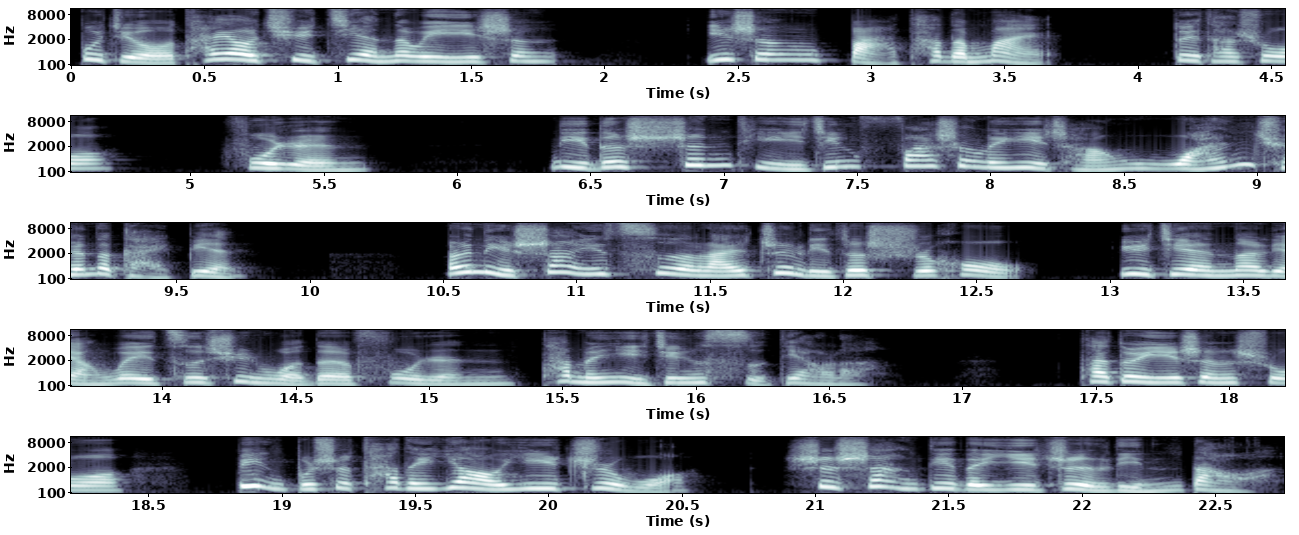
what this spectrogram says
不久，她要去见那位医生，医生把她的脉，对她说：“夫人，你的身体已经发生了一场，完全的改变。而你上一次来这里的时候，遇见那两位咨询我的妇人，他们已经死掉了。”他对医生说：“并不是他的药医治我，是上帝的医治临到啊。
